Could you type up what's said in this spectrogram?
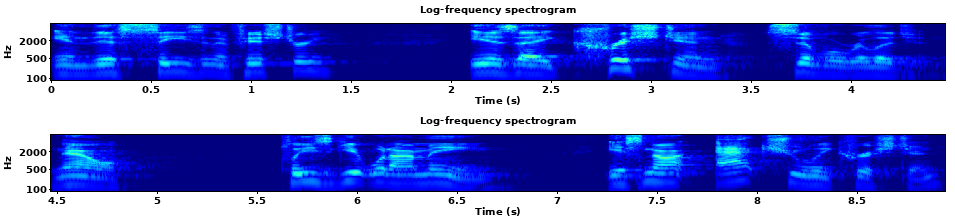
in this season of history is a Christian civil religion. Now, please get what I mean. It's not actually Christian.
